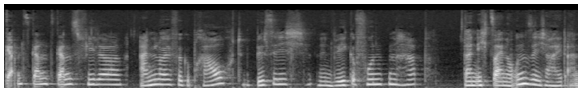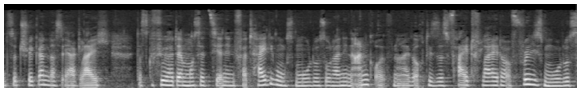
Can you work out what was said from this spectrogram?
ganz, ganz, ganz viele Anläufe gebraucht, bis ich einen Weg gefunden habe, dann nicht seine Unsicherheit anzutriggern, dass er gleich das Gefühl hat, er muss jetzt hier in den Verteidigungsmodus oder in den Angriff, ne? also auch dieses Fight, Flight oder Freeze-Modus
